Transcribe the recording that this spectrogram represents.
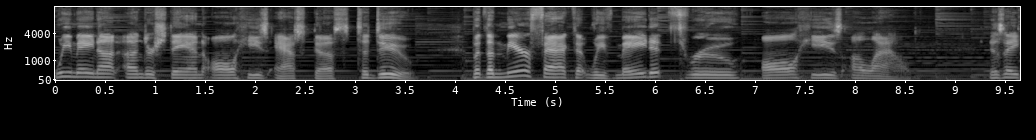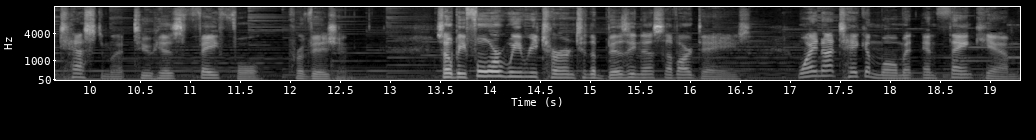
We may not understand all he's asked us to do. But the mere fact that we've made it through all he's allowed is a testament to his faithful provision. So before we return to the busyness of our days, why not take a moment and thank him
